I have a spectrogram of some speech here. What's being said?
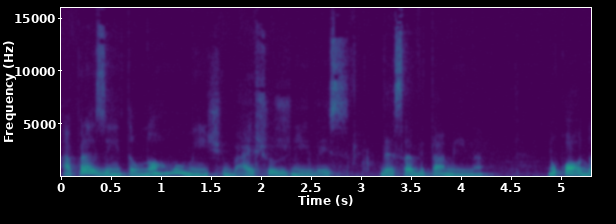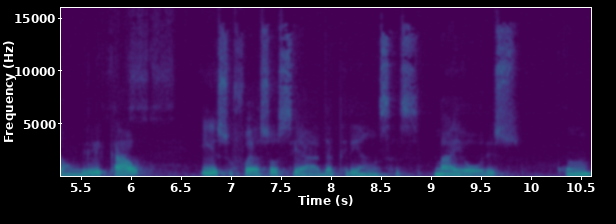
apresentam normalmente baixos níveis dessa vitamina no cordão umbilical isso foi associado a crianças maiores com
